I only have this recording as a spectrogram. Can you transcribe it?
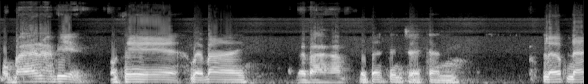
ผมไปแล้วนะพี่ โอเคบายบายบ๊ายบายครับ เดี๋ยวไปเจอกัน เลิฟนะ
